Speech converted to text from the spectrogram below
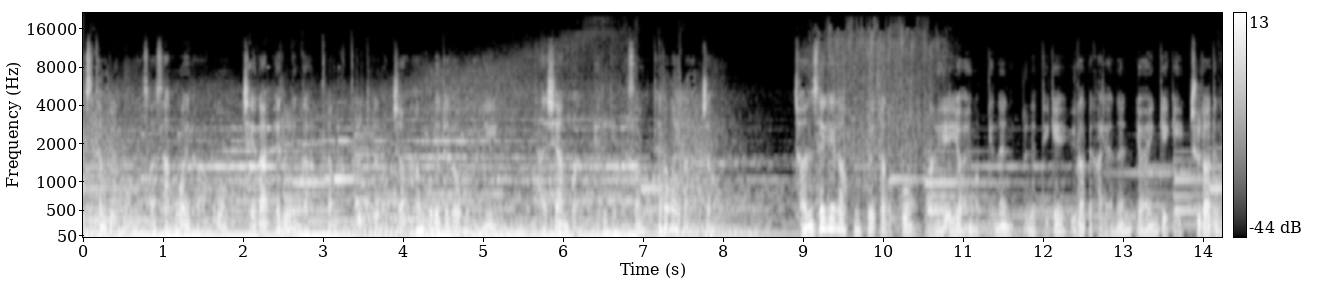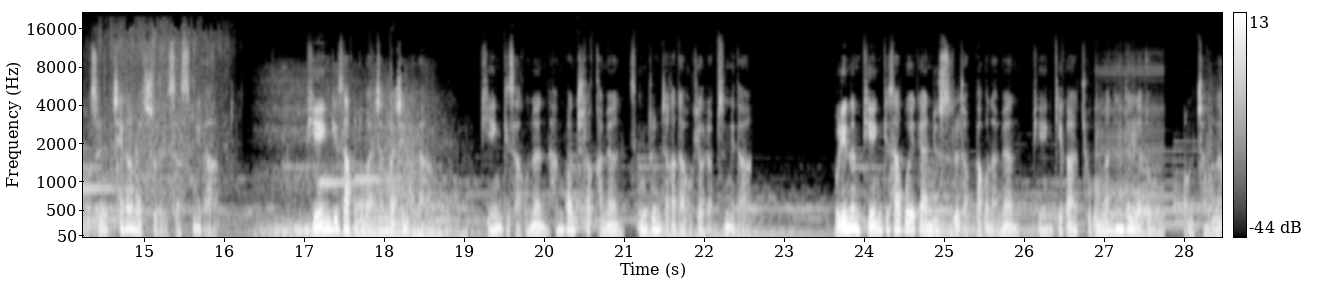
이스탄불 공항에서 사고가 일어났고 제가 베를린과 프랑크푸르트를 거쳐 한국에 들어오고 나니 다시 한번 베를린에서 테러가 일어났죠. 전 세계가 공포에 떨었고 그의 여행 업계는 눈에 띄게 유럽에 가려는 여행객이 줄어든 것을 체감할 수 있었습니다. 비행기 사고도 마찬가지입니다. 비행기 사고는 한 번 추락하면 생존자가 나오기 어렵습니다. 우리는 비행기 사고에 대한 뉴스를 접하고 나면 비행기가 조금만 흔들려도 엄청난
